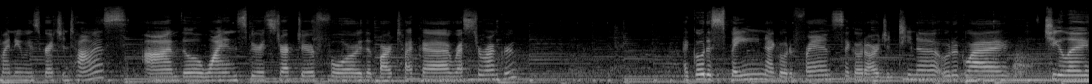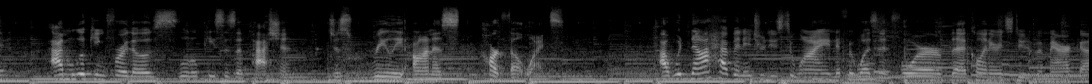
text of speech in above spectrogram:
My name is Gretchen Thomas. I'm the wine and spirits director for the Barteca restaurant group. I go to Spain, I go to France, I go to Argentina, Uruguay, Chile. I'm looking for those little pieces of passion, just really honest, heartfelt wines. I would not have been introduced to wine if it wasn't for the Culinary Institute of America.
